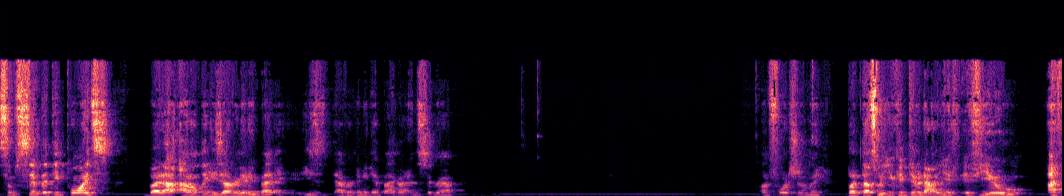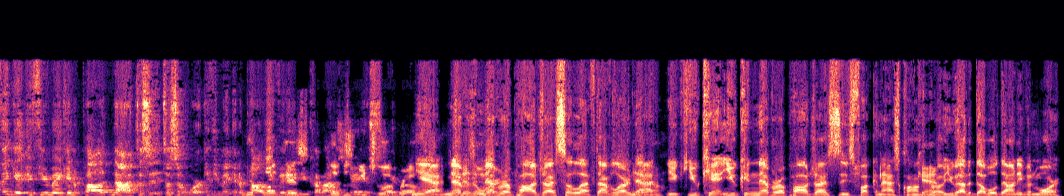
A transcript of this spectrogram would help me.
some sympathy points, but I, I don't think he's ever getting back. He's ever going to get back on Instagram, unfortunately. But that's what you can do now. If, if you, I think if you make an apology, no, it doesn't. It doesn't work. If you make an apology video, this, you come out they'll as just gay. eat it's you up, bro. Yeah, never never work. apologize to the left. I've learned Yeah. that. You you can't you can never apologize to these fucking ass clowns, Can't. bro. You got to double down even more.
